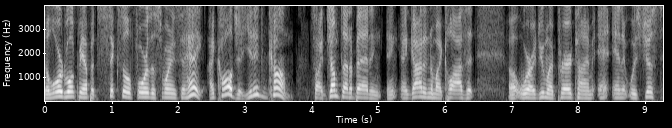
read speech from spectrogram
the Lord woke me up at 6.04 this morning and said, Hey, I called you. You didn't come. So I jumped out of bed and, and, and got into my closet uh, where I do my prayer time. And, and it was just,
